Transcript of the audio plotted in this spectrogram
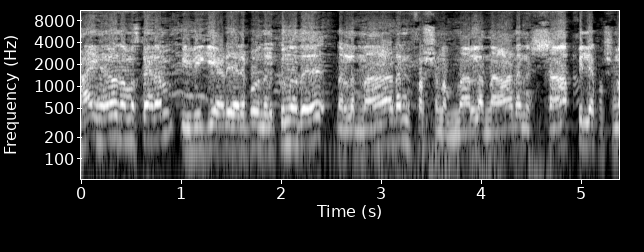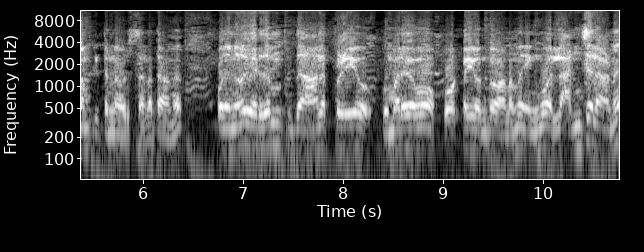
ഹായ് ഹലോ നമസ്കാരം. വിവികയാണ് ഞാനിപ്പോൾ നിൽക്കുന്നത്. നല്ല നാടൻ ഭക്ഷണം നല്ല നാടൻ ഷാപ്പിലെ ഭക്ഷണം കിട്ടുന്ന ഒരു സ്ഥലത്താണ്. അപ്പോൾ നിങ്ങൾ കരുതും ഇത് ആലപ്പുഴയോ കുമരകമോ കോട്ടയോ എന്തോ ആണെന്ന്. എങ്ങോ അല്ല അഞ്ചലാണ്.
